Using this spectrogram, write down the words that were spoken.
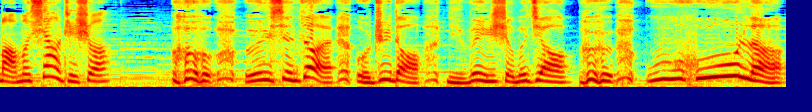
毛毛笑着说：“ 现在我知道你为什么叫 呜呼了。”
